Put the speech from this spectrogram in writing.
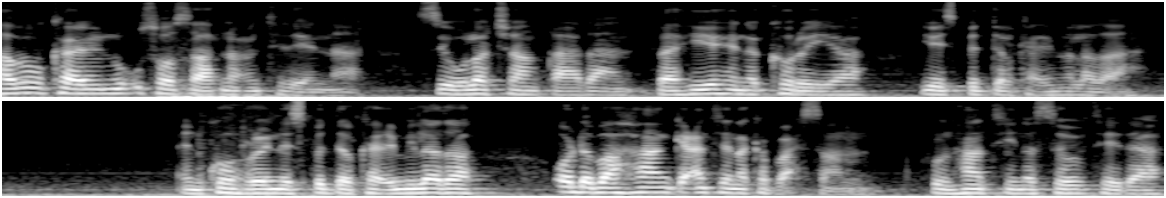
hababka aynu u soo saarno cuntadeenna si ula jaan qaadaan baahiyaheena koraya iyo isbeddelka cimilada aynu ka horeyno isbeddelka cimilada oo dhab ahaan gacanteena ka baxsan run ahaantiina sababteeda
